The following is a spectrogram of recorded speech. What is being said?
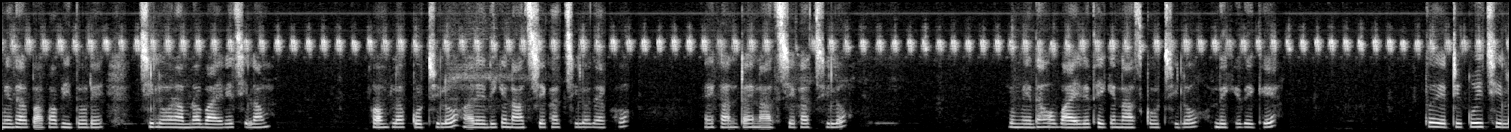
মেধার পাপা ভিতরে ছিল আর আমরা বাইরে ছিলাম। ফর্ম ফিল আপ করছিল আর এদিকে নাচ শেখাচ্ছিল, দেখো। এখানটায় নাচ শেখাচ্ছিল। মেধাও বাইরে থেকে নাচ করছিল, দেখে দেখে। তো এটুকুই ছিল।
